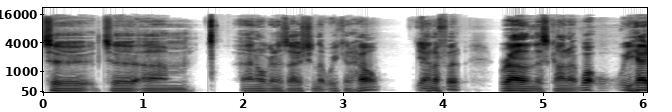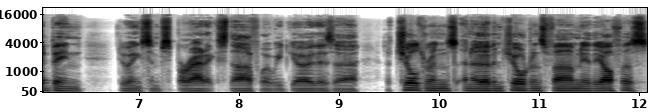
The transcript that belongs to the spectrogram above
to to um, an organization that we could help Yeah. benefit rather than this kind of what we had been doing some sporadic stuff where we'd go there's a, a children's an urban children's farm near the office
